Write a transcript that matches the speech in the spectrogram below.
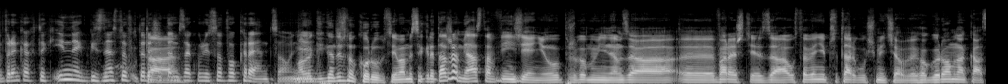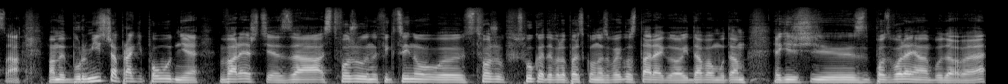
w rękach tych innych biznesów, które Tak. się tam zakulisowo kręcą. Nie? Mamy gigantyczną korupcję. Mamy sekretarza miasta w więzieniu, przypominam, za, e, w areszcie za ustawienie przetargów śmieciowych, ogromna kasa. Mamy burmistrza Pragi Południe w areszcie za stworzył fikcyjną, e, stworzył spółkę deweloperską na swojego starego i dawał mu tam jakieś e, pozwolenia na budowę.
